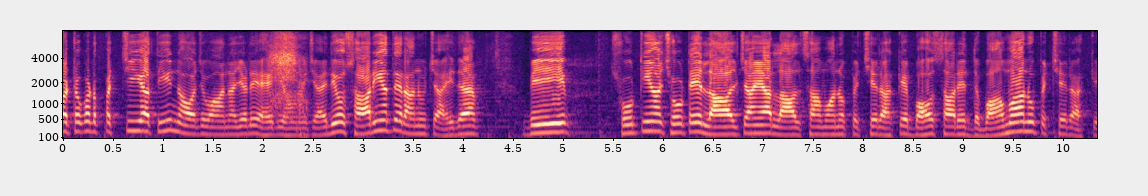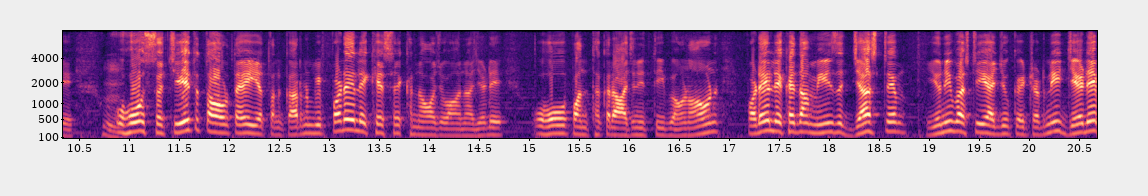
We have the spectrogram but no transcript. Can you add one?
ਘੱਟੋ ਘੱਟ 25 ਜਾਂ 30 ਨੌਜਵਾਨ ਆ ਜਿਹੜੇ ਇਹੋ ਜਿਹੇ ਹੋਣੇ ਚਾਹੀਦੇ ਉਹ ਸਾਰੀਆਂ ਧਿਰਾਂ ਨੂੰ ਚਾਹੀਦਾ ਵੀ ਛੋਟੀਆਂ ਛੋਟੇ ਲਾਲਚਾਂ ਜਾਂ ਲਾਲਸਾਵਾਂ ਨੂੰ ਪਿੱਛੇ ਰੱਖ ਕੇ ਬਹੁਤ ਸਾਰੇ ਦਬਾਵਾਂ ਨੂੰ ਪਿੱਛੇ ਰੱਖ ਕੇ ਉਹ ਸੁਚੇਤ ਤੌਰ ਤੇ ਯਤਨ ਕਰਨ ਵੀ ਪੜ੍ਹੇ ਲਿਖੇ ਸਿੱਖ ਨੌਜਵਾਨ ਆ ਜਿਹੜੇ ਉਹ ਪੰਥਕ ਰਾਜਨੀਤੀ ਬਣਾਉਣ। ਪੜ੍ਹੇ ਲਿਖੇ ਦਾ ਮੀਨਸ ਜਸਟ ਯੂਨੀਵਰਸਿਟੀ ਐਜੂਕੇਟਡ ਨਹੀਂ ਜਿਹੜੇ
